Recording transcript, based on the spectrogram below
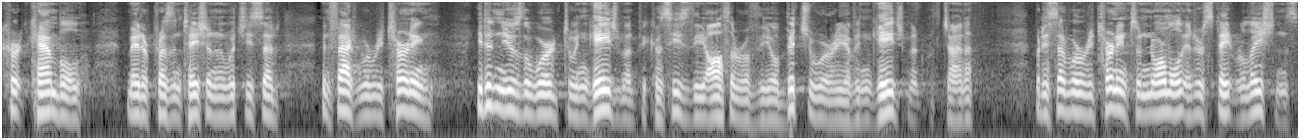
Kurt Campbell, made a presentation in which he said, in fact, we're returning, he didn't use the word to engagement because he's the author of the obituary of engagement with China, but he said we're returning to normal interstate relations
